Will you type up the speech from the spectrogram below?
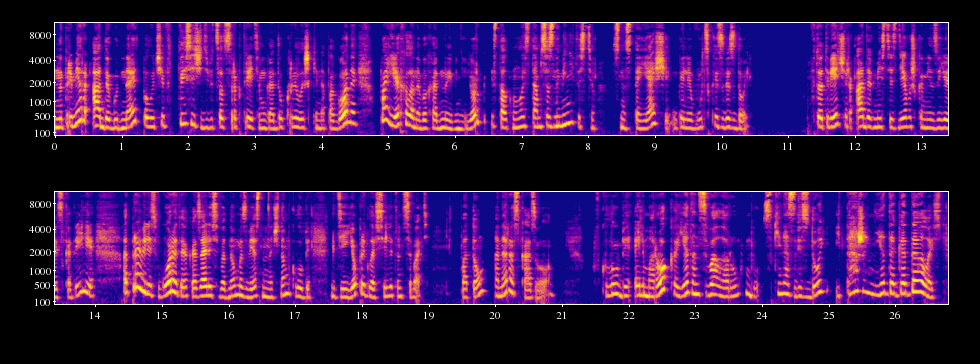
Например, Ада Гуднайт, получив в 1943 году крылышки на погоны, поехала на выходные в Нью-Йорк и столкнулась там со знаменитостью, с настоящей голливудской звездой. В тот вечер Ада вместе с девушками из ее эскадрильи отправились в город и оказались в одном известном ночном клубе, где ее пригласили танцевать. Потом она рассказывала. В клубе «Эль Марокко» я танцевала румбу с кинозвездой и даже не догадалась —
